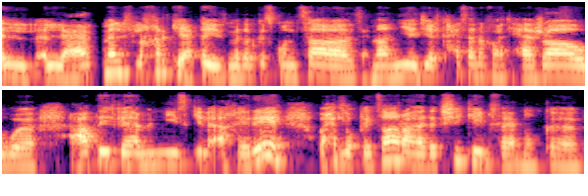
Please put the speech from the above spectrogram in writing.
العمل في الآخر كيعطي مادام كتكون انت زعما النيه ديالك حسنه في واحد الحاجة وعاطي فيها من نيتك إلى آخره واحد الوقيته راه هذاك الشيء كينفع. donc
